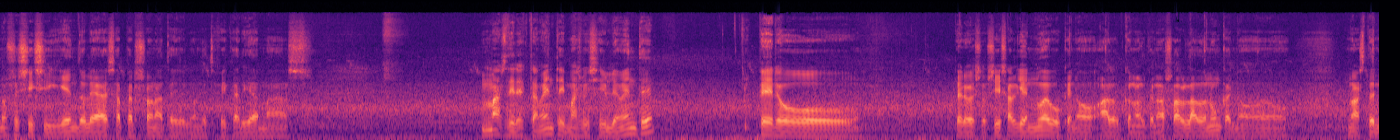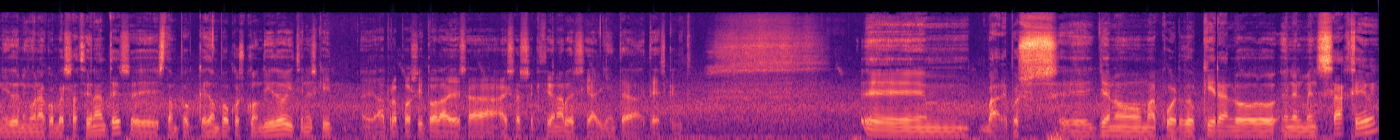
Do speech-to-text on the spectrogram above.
no sé si siguiéndole a esa persona te lo notificaría más, más directamente y más visiblemente, pero, pero eso, si es alguien nuevo que no, con el que no has hablado nunca y no, no has tenido ninguna conversación antes, eh, está un queda un poco escondido y tienes que ir eh, a propósito a esa, a esa, sección a ver si alguien te ha, escrito. Em, vale, pues eh, ya no me acuerdo qué era lo, en el mensaje.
